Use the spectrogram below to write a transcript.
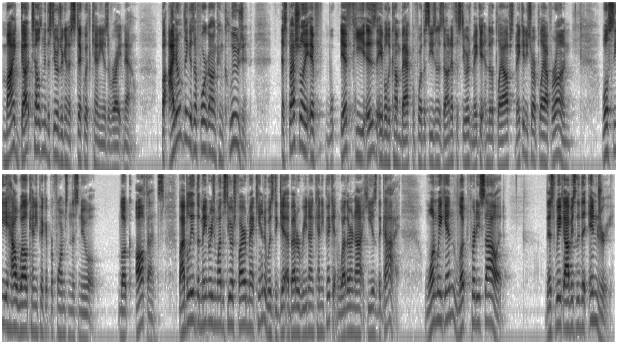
My gut tells me the Steelers are going to stick with Kenny as of right now. But I don't think it's a foregone conclusion especially if if he is able to come back before the season is done, if the Steelers make it into the playoffs, make any sort of playoff run, we'll see how well Kenny Pickett performs in this new look offense. But I believe the main reason why the Steelers fired Matt Canada was to get a better read on Kenny Pickett and whether or not he is the guy. One weekend looked pretty solid. This week, obviously, the injury.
